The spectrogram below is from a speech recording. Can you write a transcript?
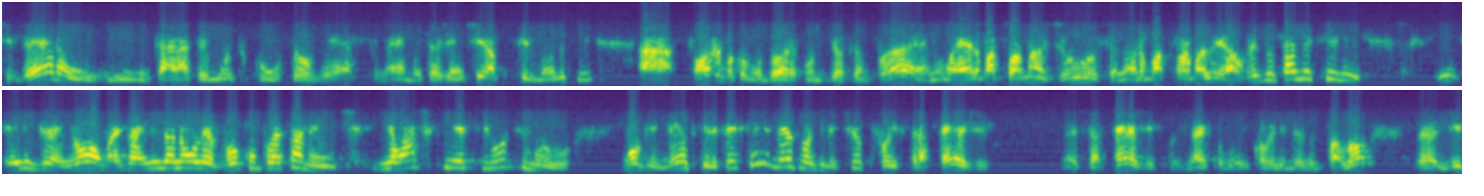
tiveram um, caráter muito controverso, né? Muita gente afirmando que a forma como o Dória conduziu a campanha não era uma forma justa, não era uma forma leal. O resultado é que ele ele ganhou, mas ainda não levou completamente. E eu acho que esse último movimento que ele fez, que ele mesmo admitiu que foi estratégico, né, estratégico, né, como, como, ele mesmo falou, eh, de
